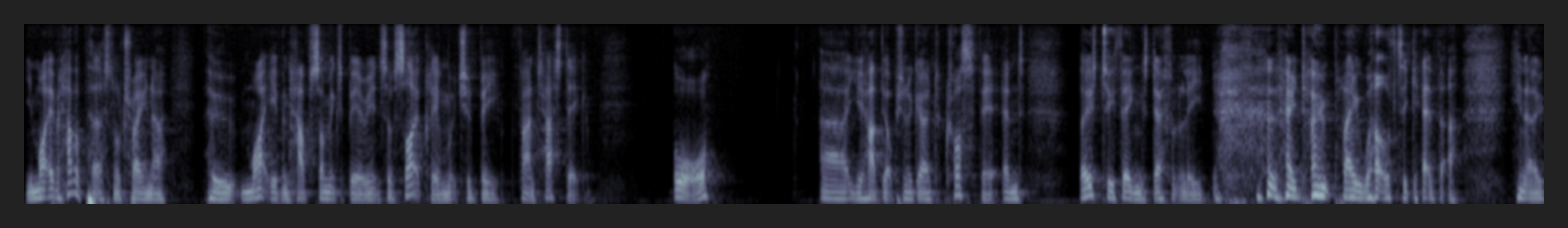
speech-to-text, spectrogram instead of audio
You might even have a personal trainer who might even have some experience of cycling, which would be fantastic. Or uh, you have the option of going to CrossFit, and those two things definitely they don't play well together. You know,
